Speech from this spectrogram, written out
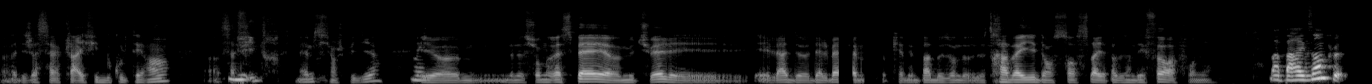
bah, déjà ça clarifie beaucoup le terrain, heu, ça Mmh. filtre même si je puis dire et Oui. la notion de respect, mutuel est est là de d'elle-même, donc il y a même pas besoin de de travailler dans ce sens-là, il y a pas besoin d'efforts à fournir. Bah, par exemple,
